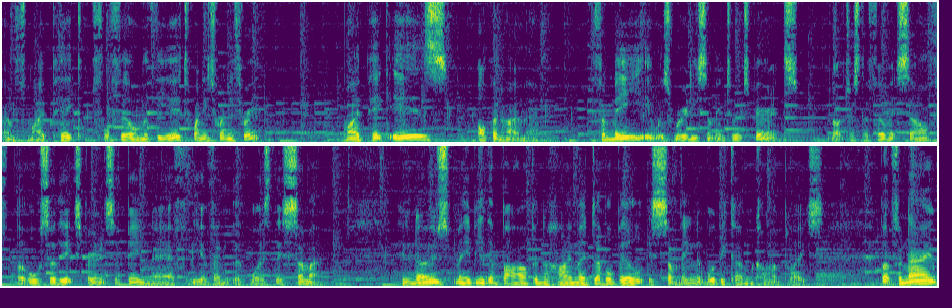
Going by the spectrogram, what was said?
and for my pick for film of the year 2023. My pick is Oppenheimer. For me, it was really something to experience. Not just the film itself, but also the experience of being there for the event that was this summer. Who knows, maybe the Barbenheimer double bill is something that will become commonplace. But for now,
